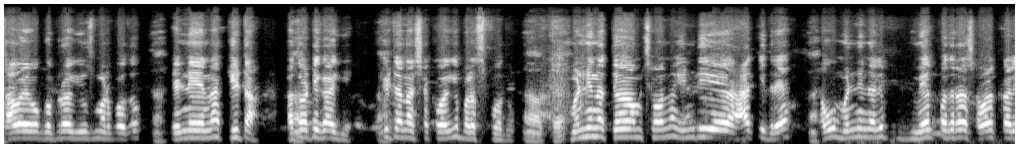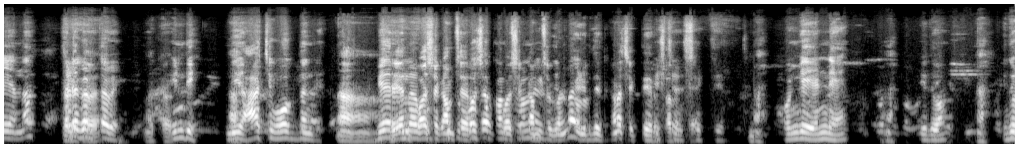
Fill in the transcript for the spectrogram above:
ಸಾವಯವ ಗೊಬ್ಬರ ಯೂಸ್ ಮಾಡಬಹುದು ಎಣ್ಣೆಯನ್ನ ಕೀಟ ಹತೋಟಿಗಾಗಿ ಕೀಟನಾಶಕವಾಗಿ ಬಳಸಬಹುದು ಮಣ್ಣಿನ ತೇವಾಂಶವನ್ನು ಹಿಂಡಿ ಹಾಕಿದ್ರೆ ಅವು ಮಣ್ಣಿನಲ್ಲಿ ಮೇಲ್ಪದರ ಸವಳಕಾಳಿಯನ್ನ ತಡೆಗಟ್ಟವೆ ಹಿಂಡಿ ನೀ ಆಚೆ ಹೋಗ್ದಂಗೆ. ಬೇರೆ ಪೋಷಕಾಂಶಗಳನ್ನ ಹಿಡಿದಿಟ್ಕೊಳ್ಳೋ ಶಕ್ತಿ ಇರುತ್ತೆ. ಹೊಂಗೆ ಎಣ್ಣೆ ಇದು. ಇದು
